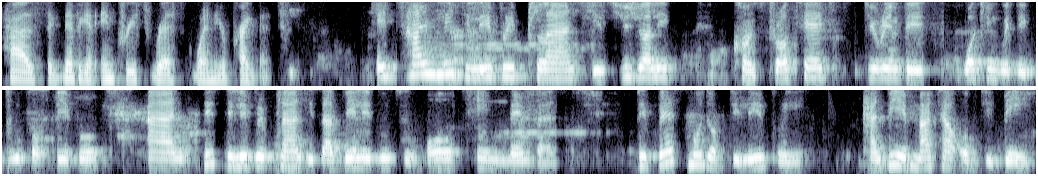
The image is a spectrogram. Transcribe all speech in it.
has significant increased risk when you're pregnant. A timely delivery plan is usually constructed during this working with a group of people, and this delivery plan is available to all team members. The best mode of delivery can be a matter of debate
